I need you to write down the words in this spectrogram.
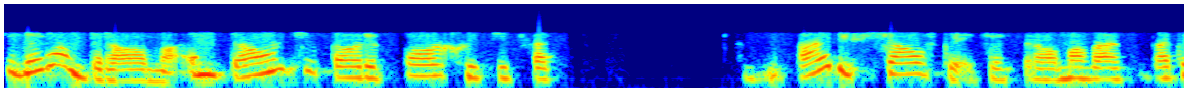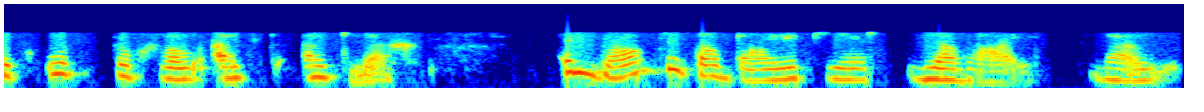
So dit is drama. En dan is daar 'n paar goedjies wat baie dieselfde is as drama wat wat ek ook tog wil uit uitlig. En dan is daar baie keer lawaai. Nou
